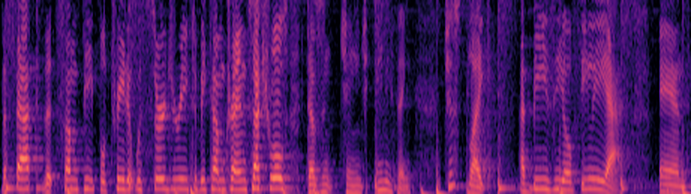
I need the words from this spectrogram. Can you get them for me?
The fact that some people treat it with surgery to become transsexuals doesn't change anything. Just like abesiophiliacs and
